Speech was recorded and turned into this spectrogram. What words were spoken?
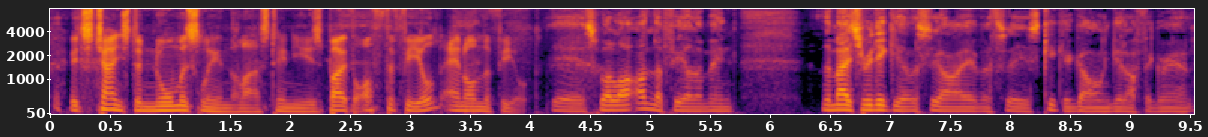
it's changed enormously in the last 10 years, both off the field and on the field. Yes, well, on the field, I mean, the most ridiculous thing I ever see is kick a goal and get off the ground.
